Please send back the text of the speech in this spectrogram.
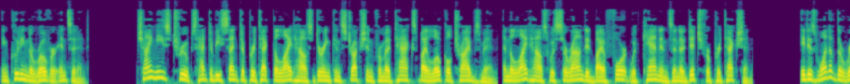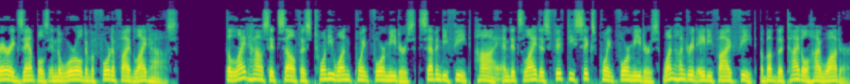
including the rover incident. Chinese troops had to be sent to protect the lighthouse during construction from attacks by local tribesmen, and the lighthouse was surrounded by a fort with cannons and a ditch for protection. It is one of the rare examples in the world of a fortified lighthouse. The lighthouse itself is 21.4 meters 70 feet high and its light is 56.4 meters 185 feet above the tidal high water.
